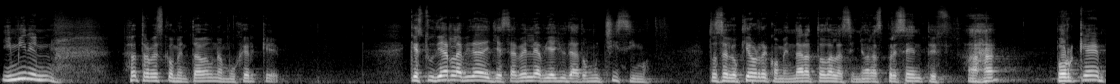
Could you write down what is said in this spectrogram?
Y miren, otra vez comentaba una mujer que, que estudiar la vida de Jezabel le había ayudado muchísimo. Entonces lo quiero recomendar a todas las señoras presentes. Ajá. ¿Por qué?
